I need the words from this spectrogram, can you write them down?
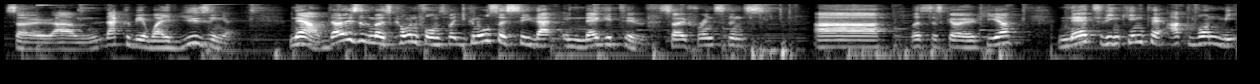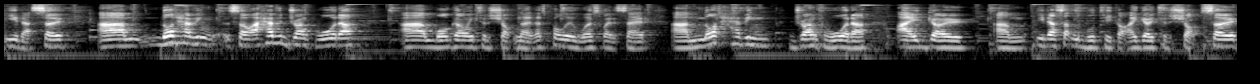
So um, that could be a way of using it. Now, those are the most common forms, but you can also see that in negative. So for instance, uh, let's just go here. Ne trinkinte akvon mi ira. So um, not having, so I haven't drunk water um, while going to the shop. No, that's probably the worst way to say it. Um, not having drunk water, I go, um, ira I go to the shop. So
